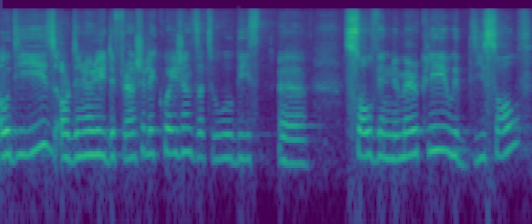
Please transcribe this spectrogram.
ODEs, ordinary differential equations, that will be uh, solving numerically with deSolve.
